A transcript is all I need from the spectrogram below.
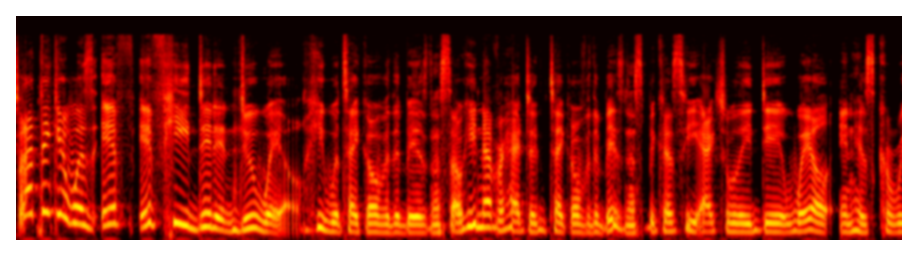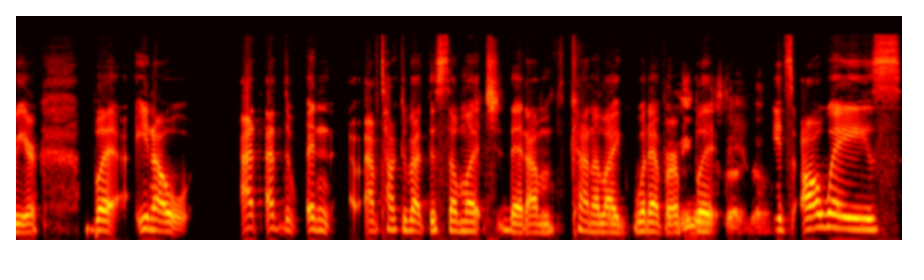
but i think it was if if he didn't do well he would take over the business so he never had to take over the business because he actually did well in his career but you know I, I and I've talked about this so much that I'm kind of like whatever, but was stuck, though. it's always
